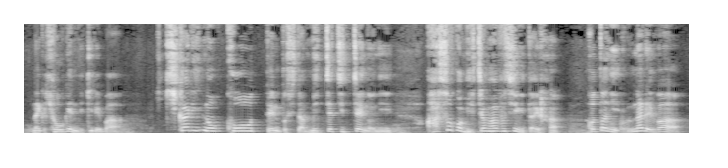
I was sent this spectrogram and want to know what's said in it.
何か表現できれば、光の光点としてはめっちゃちっちゃいのに、うん。あそこめっちゃ眩しいみたいなうん。ことになれば、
